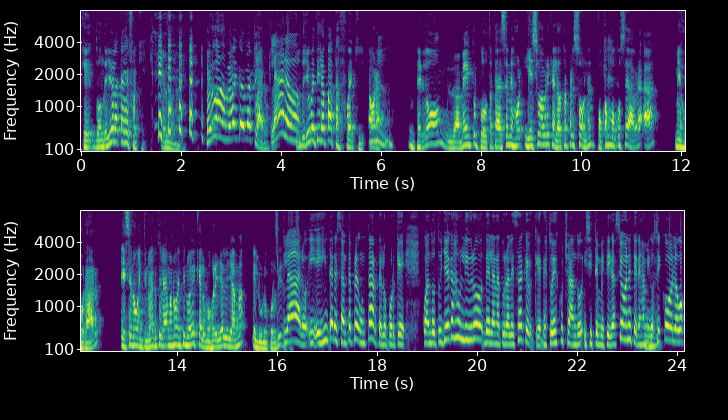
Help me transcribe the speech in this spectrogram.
que donde yo la cagué fue aquí. Perdóname. Perdóname, hay que hablar claro. Claro. Donde yo metí la pata fue aquí. Ahora, perdón, lo lamento, puedo tratar de ser mejor. Y eso abre que la otra persona poco Claro. a poco se abra a mejorar ese 99 que tú le llamas 99 que a lo mejor ella le llama el 1%. Claro, y es interesante preguntártelo porque cuando tú llegas a un libro de la naturaleza que, que te estoy escuchando, hiciste investigaciones, tienes amigos psicólogos,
